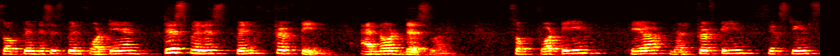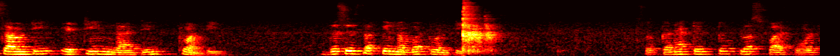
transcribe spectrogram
So pin this is pin 14 and this pin is pin 15 and not this one. So 14 here then 15 16 17 18 19 20 this is the pin number 20 so connect it to plus 5 volt.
